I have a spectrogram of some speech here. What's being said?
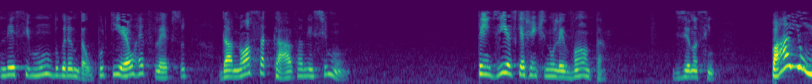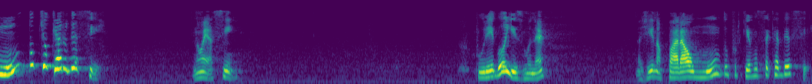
nesse mundo grandão, porque é o reflexo da nossa casa nesse mundo. Tem dias que a gente não levanta dizendo assim: pai, o mundo que eu quero descer. Não é assim? Por egoísmo, né? Imagina parar o mundo porque você quer descer.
